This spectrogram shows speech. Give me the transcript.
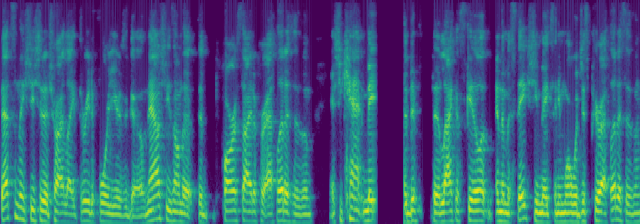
that's something she should have tried like three to four years ago. Now she's on the, the far side of her athleticism, and she can't make the, the lack of skill and the mistakes she makes anymore with just pure athleticism.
